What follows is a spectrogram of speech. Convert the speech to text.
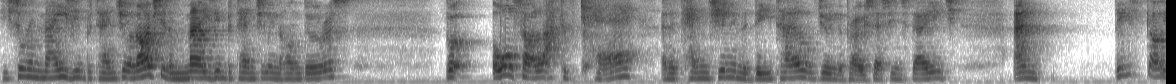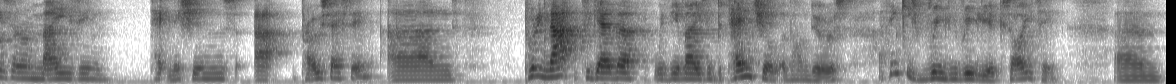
he saw amazing potential, and I've seen amazing potential in Honduras, but also a lack of care and attention in the detail during the processing stage. And these guys are amazing technicians at processing and putting that together with the amazing potential of Honduras, I think is really, really exciting. Um,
